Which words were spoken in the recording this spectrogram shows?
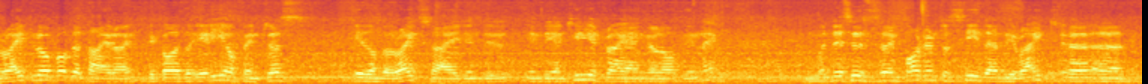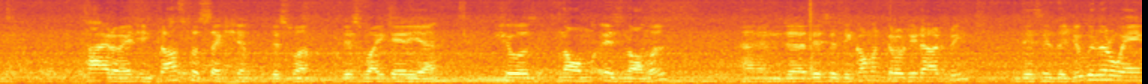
right lobe of the thyroid because the area of interest is on the right side in the, in the anterior triangle of the neck. But this is important to see that the right uh, thyroid in transverse section, this one, this white area, shows norm is normal. And uh, this is the common carotid artery. This is the jugular vein.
